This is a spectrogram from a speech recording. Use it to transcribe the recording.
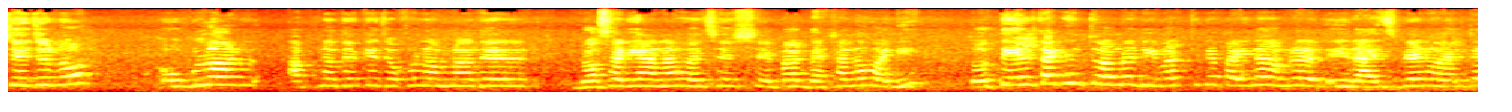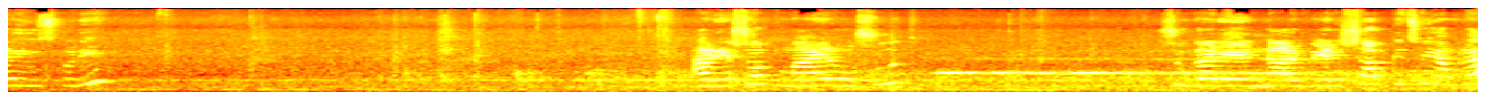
সেই জন্য ওগুলো আর আপনাদেরকে যখন আমাদের গ্রসারি আনা হয়েছে সেবার দেখানো হয়নি। তো তেলটা কিন্তু আমরা ডিমার্ট থেকে পাই না, আমরা এই রাইস ব্র্যান্ড অয়েলটা ইউজ করি। আর এসব মায়ের ওষুধ সুগারের নার্ভের সব কিছুই আমরা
